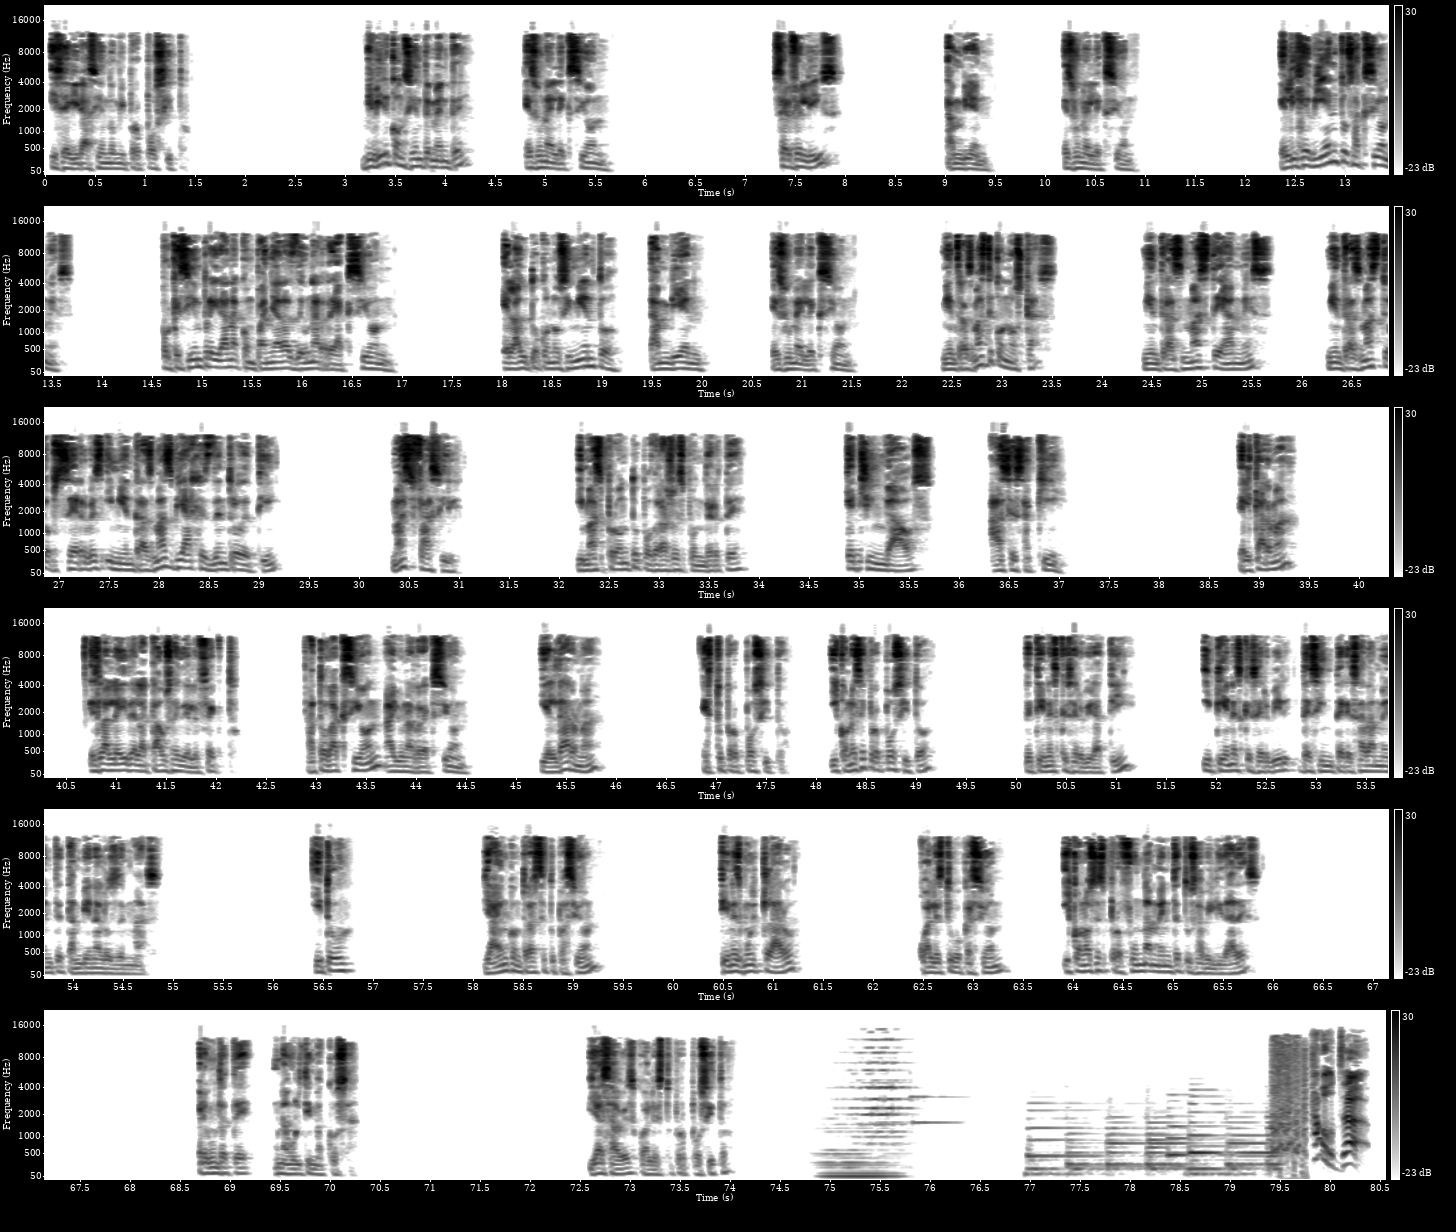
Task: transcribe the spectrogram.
y seguirá siendo mi propósito. Vivir conscientemente es una elección. Ser feliz también es una elección. Elige bien tus acciones, porque siempre irán acompañadas de una reacción. El autoconocimiento también es una elección. Mientras más te conozcas, mientras más te ames, mientras más te observes y mientras más viajes dentro de ti, más fácil y más pronto podrás responderte, ¿qué chingaos haces aquí? El karma es la ley de la causa y del efecto. A toda acción hay una reacción. Y el Dharma es tu propósito. Y con ese propósito, te tienes que servir a ti y tienes que servir desinteresadamente también a los demás. ¿Y tú? ¿Ya encontraste tu pasión? ¿Tienes muy claro cuál es tu vocación y conoces profundamente tus habilidades? Pregúntate una última cosa. ¿Ya sabes cuál es tu propósito? Hold up.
